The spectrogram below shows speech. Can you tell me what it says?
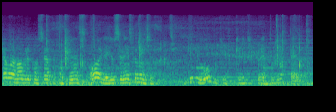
Já manobra com certa confiança. Olha, e o silêncio foi mentido. Aquele lobo que, que a gente enfrentou virou pedra.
